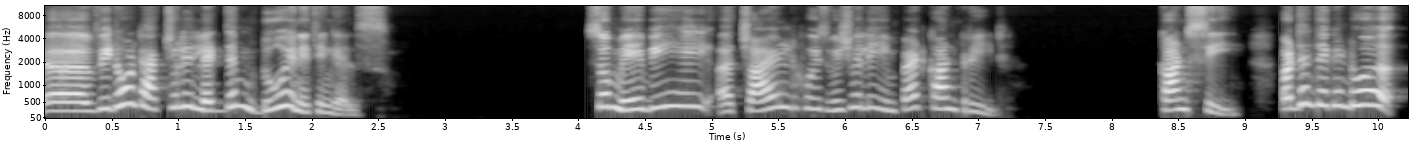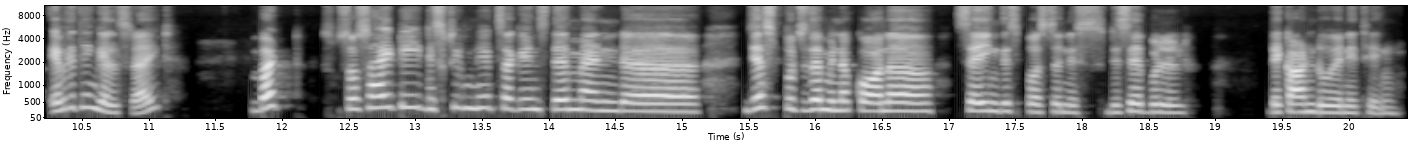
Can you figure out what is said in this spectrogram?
uh, we don't actually let them do anything else. So maybe a child who is visually impaired can't read can't see but then they can do uh, everything else right? But society discriminates against them and uh, just puts them in a corner saying this person is disabled they can't do anything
